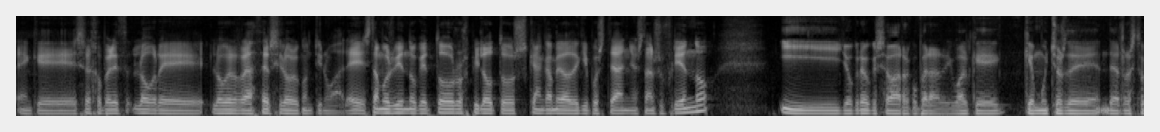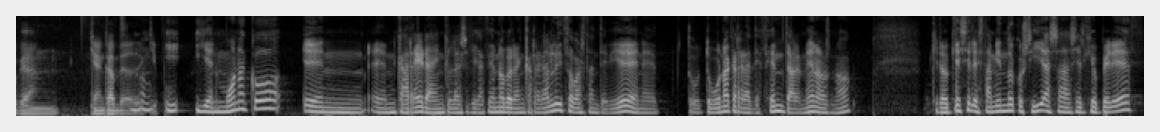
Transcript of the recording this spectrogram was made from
en que Sergio Pérez logre, logre rehacerse y logre continuar. ¿eh? Estamos viendo que todos los pilotos que han cambiado de equipo este año están sufriendo y yo creo que se va a recuperar, igual que, que muchos de- del resto que han, que han cambiado de equipo. Y, y en Mónaco, en, en carrera, en clasificación no, pero en carrera lo hizo bastante bien. eh. Tu- tuvo una carrera decente al menos, ¿no? Creo que se le están viendo cosillas a Sergio Pérez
